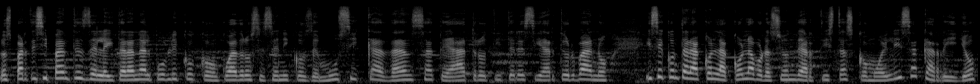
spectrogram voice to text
Los participantes deleitarán al público con cuadros escénicos de música, danza, teatro, títeres y arte urbano y se contará con la colaboración de artistas como Elisa Carrillo,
